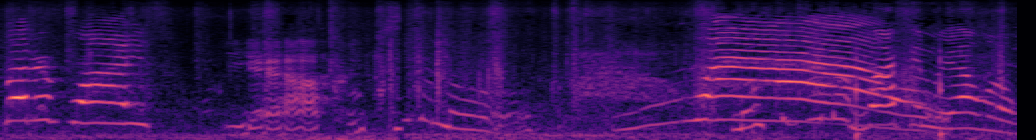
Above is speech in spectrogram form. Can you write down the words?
butterflies. Yeah. Wow. Black and yellow.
